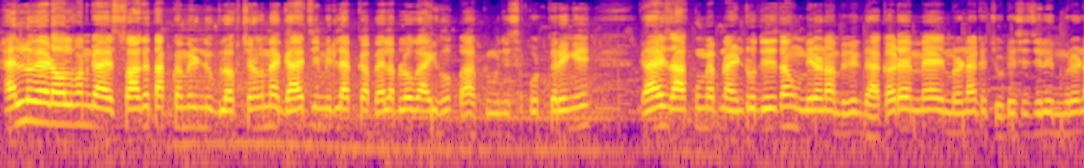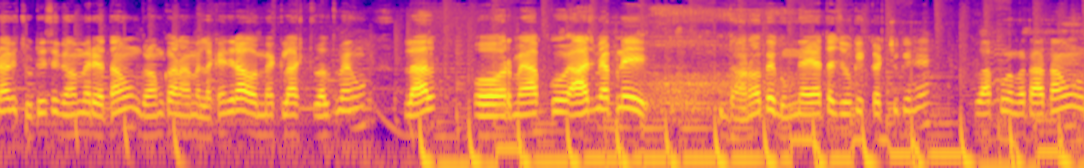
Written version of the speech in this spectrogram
Hello and all one guys स्वागत आपका मेरे न्यू ब्लॉग चैनल में। गाइस ये मेरी लाइफ का पहला ब्लॉग आई होप आपको मुझे सपोर्ट करेंगे। गाइस आपको मैं अपना इंट्रो दे देता हूँ। मेरा नाम विवेक धाकड़ है। मैं मुरैना के छोटे से ज़िले, मुरैना के छोटे से गाँव में रहता हूँ। गाँव का नाम है लखेंद्रा और मैं क्लास ट्वेल्थ में हूँ फ़िलहाल और मैं आपको, आज मैं अपने धानों पर घूमने आया था जो कि कट चुके हैं। तो आपको मैं बताता हूँ,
